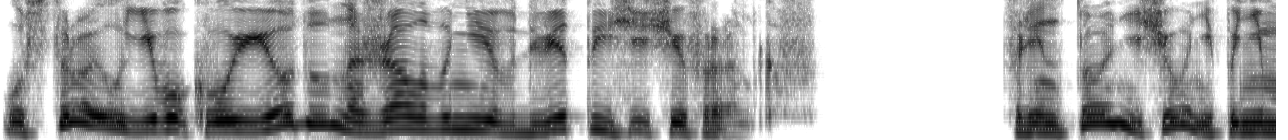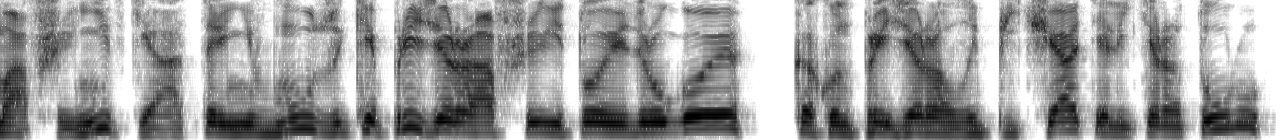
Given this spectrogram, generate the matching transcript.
устроил его к Вуйоду на жалование в две тысячи франков. Флинто, ничего не понимавший ни в театре, ни в музыке, презиравший и то, и другое, как он презирал и печать, и литературу,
